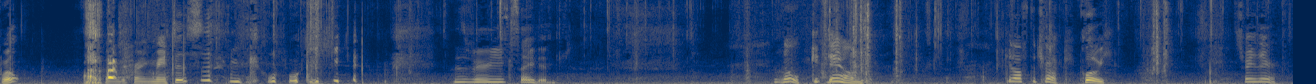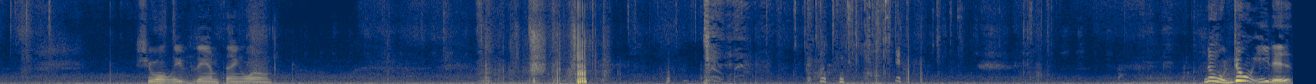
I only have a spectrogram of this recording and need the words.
Well, find the praying mantis. Chloe is very excited. No, get down. Get off the truck. Chloe. It's right there. She won't leave the damn thing alone. no, don't eat it.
